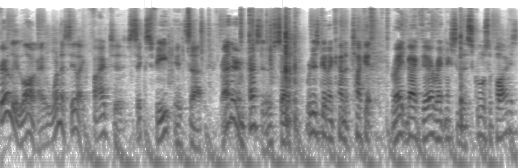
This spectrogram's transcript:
fairly long. I want to say like five to six feet. It's uh, rather impressive. So we're just gonna kind of tuck it right back there, right next to the school supplies,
